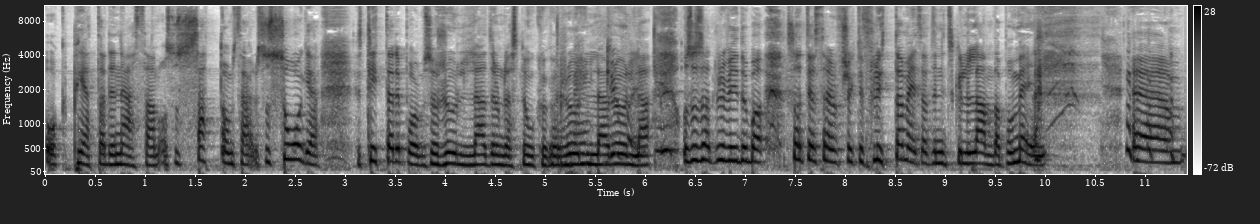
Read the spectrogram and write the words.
och petade näsan. Och så satt de så här. Så såg jag, tittade på dem så rullade de där snorkråkorna. Rulla, rulla. Och så satt bredvid och bara så att jag så här försökte flytta mig så att den inte skulle landa på mig. Ehm,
